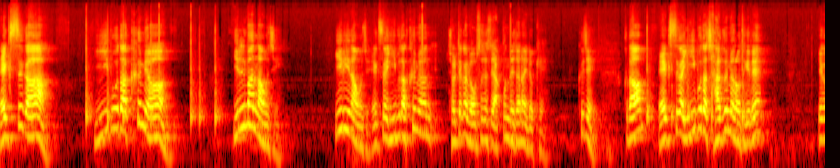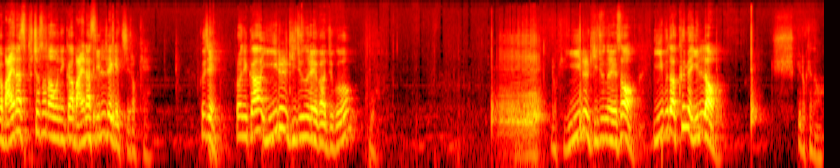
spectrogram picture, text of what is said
x가 2보다 크면 1만 나오지. 1이 나오지. x가 2보다 크면 절대값이 없어져서 약분되잖아 이렇게. 그지? 그 다음 x가 2보다 작으면 어떻게 돼? 얘가 마이너스 붙여서 나오니까 마이너스 1 되겠지 이렇게. 그지? 그러니까 2를 기준으로 해가지고 이렇게 2를 기준으로 해서 2보다 크면 1 나와. 슉 이렇게 나와.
